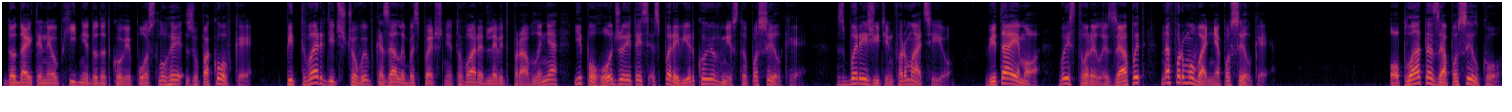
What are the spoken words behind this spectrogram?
Додайте необхідні додаткові послуги з упаковки. Підтвердіть, що ви вказали безпечні товари для відправлення і погоджуєтесь з перевіркою вмісту посилки. Збережіть інформацію. Вітаємо! Ви створили запит на формування посилки. Оплата за посилку.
